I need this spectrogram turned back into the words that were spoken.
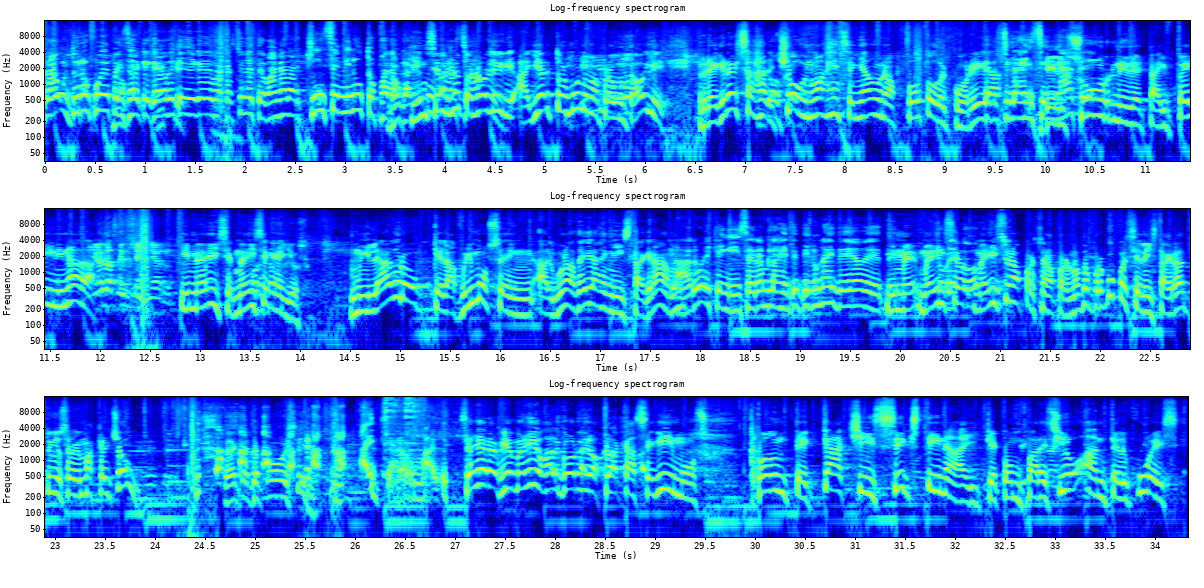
Raúl, tú no puedes pensar que cada vez que llegue de vacaciones te van a dar 15 minutos para No, hablar de 15 tus minutos, no. Lili. Ayer todo el mundo me pregunta, oye, regresas al show y no has enseñado una foto de Corea Pero si las del. Sur, ni de Taipei, ni nada. Ya las enseñaron. Y me dicen, me dicen ellos, milagro que las vimos en algunas de ellas en Instagram. Claro, es que en Instagram la gente tiene una idea de. de- Y me, dice, todo- me dice una persona, pero no te preocupes si el Instagram tuyo se ve más que el show. ¿Sabes qué te puedo decir? Ay, qué normal. Señores, bienvenidos al Gordo y la Flaca. Seguimos con Tecachi 69, que compareció ante el juez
